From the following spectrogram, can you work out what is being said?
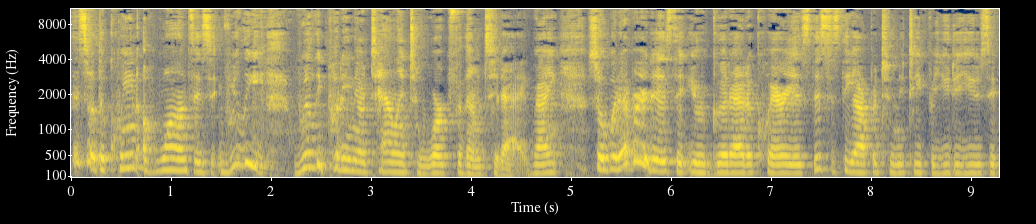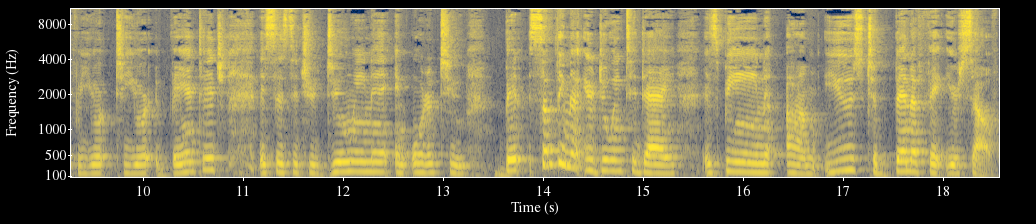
And so the Queen of Wands is really, really putting their talent to work for them today, right? So whatever it is that you're good at, Aquarius, this is the opportunity for you to use it for your to your advantage. It says that you're doing it in order to bit something that you're doing today is being um, used to benefit yourself.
